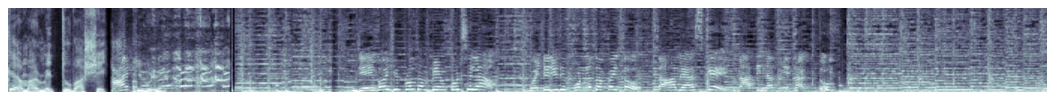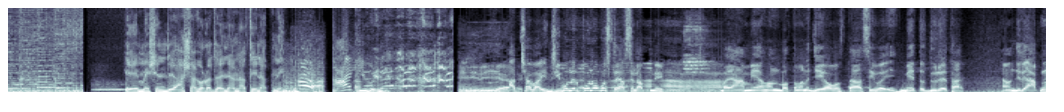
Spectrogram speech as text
আজকে আমার মৃত্যু বার্ষিক যেই বয়সে প্রথম প্রেম করছিলাম ওইটা যদি পূর্ণতা পাইতো তাহলে আজকে নাতি নাতনি থাকতো। এই মেশিন দিয়ে আশা করা যায় না নাতি নাতনি। আচ্ছা ভাই জীবনের কোন অবস্থায় আছেন আপনি? ভাই আমি এখন বর্তমানে যে অবস্থায় আছি ভাই মেয়ে তো দূরে থাক। এখন যদি আপনি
